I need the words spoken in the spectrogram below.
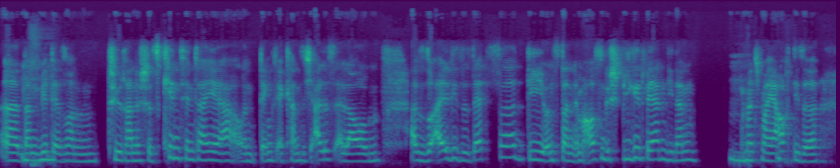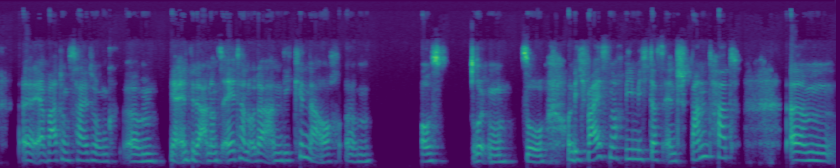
äh, dann mhm. wird er so ein tyrannisches Kind hinterher und denkt, er kann sich alles erlauben. Also so all diese Sätze, die uns dann im Außen gespiegelt werden, die dann mhm. manchmal ja auch diese äh, Erwartungshaltung ähm, ja entweder an uns Eltern oder an die Kinder auch ähm, aus, drücken. So. Und ich weiß noch, wie mich das entspannt hat, ähm,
